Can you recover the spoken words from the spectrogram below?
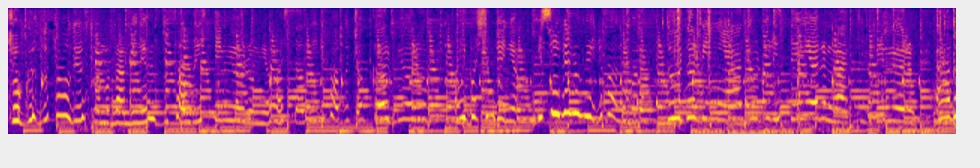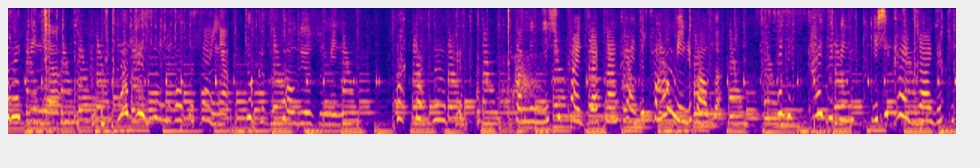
Çok hızlı sallıyorsun ama ben beni hızlı salla istemiyorum. Yavaş salla Elif abla çok korkuyorum. Ay başım dönüyor. Bir şeyler oluyor Elif abla bana. Durdur beni ya durdur istemiyorum ben. İstemiyorum. Aa bırak beni ya. Ne yapıyorsun Elif abla sen ya? Çok hızlı sallıyorsun beni. Bak bak ne yapıyor. Sen beni yeşil kaydıraktan kaydır tamam mı Elif abla? Hadi kaydır beni. Yeşil kaydırağa götür.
